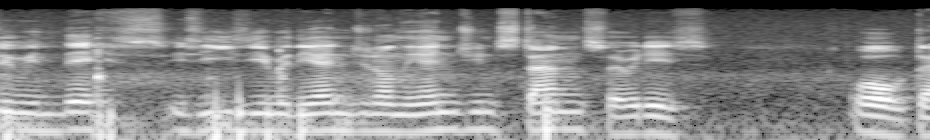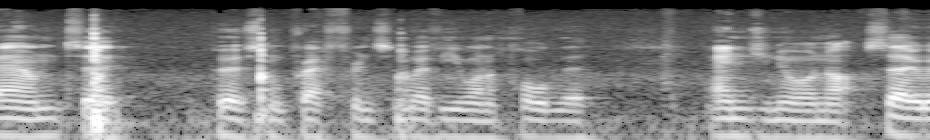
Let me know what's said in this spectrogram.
doing this is easier with the engine on the engine stand so it is all down to personal preference and whether you want to pull the engine or not. So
